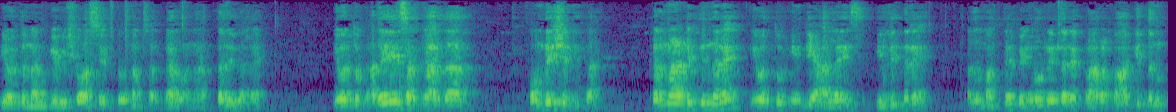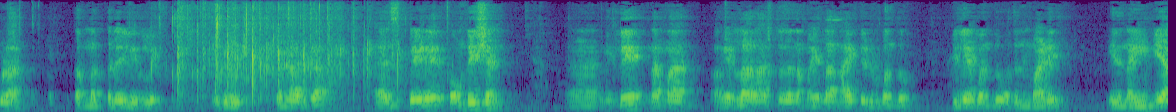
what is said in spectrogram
ಇವತ್ತು ನಮ್ಗೆ ವಿಶ್ವಾಸ ಇಟ್ಟು ನಮ್ಮ ಸರ್ಕಾರವನ್ನ ತಂದಿದ್ದಾರೆ. ಇವತ್ತು ಅದೇ ಸರ್ಕಾರದ ಫೌಂಡೇಶನ್ ಇಂದ ಕರ್ನಾಟಕದಿಂದನೇ ಇವತ್ತು ಇಂಡಿಯಾ ಅಲೈನ್ಸ್ ಇಲ್ಲಿಂದನೇ ಅದು ಮತ್ತೆ ಬೆಂಗಳೂರಿನಿಂದಲೇ ಪ್ರಾರಂಭ ಆಗಿದ್ದನ್ನು ಕೂಡ ತಮ್ಮ ತಲೆಯಲ್ಲಿ ಇರಲಿ. ಇದು ಕರ್ನಾಟಕ ಪೇಡ್ ಫೌಂಡೇಶನ್ ಇಲ್ಲೇ ನಮ್ಮ ಎಲ್ಲ ರಾಷ್ಟ್ರದ ನಮ್ಮ ಎಲ್ಲ ನಾಯಕರುಗಳು ಬಂದು ಇಲ್ಲೇ ಬಂದು ಅದನ್ನು ಮಾಡಿ, ಇದನ್ನ ಇಂಡಿಯಾ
